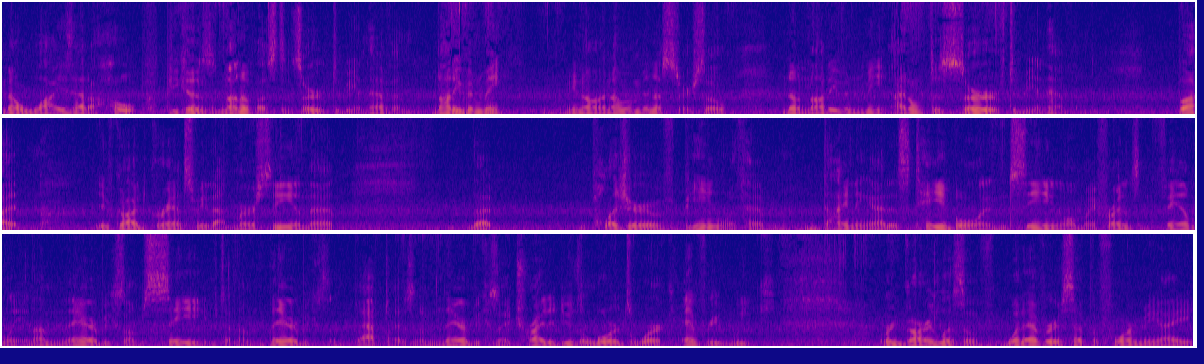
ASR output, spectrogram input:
Now, why is that a hope? Because none of us deserve to be in heaven. Not even me. You know, and I'm a minister, so no, not even me. I don't deserve to be in heaven. But if God grants me that mercy and that that pleasure of being with him, dining at his table and seeing all my friends and family, and I'm there because I'm saved, and I'm there because I'm baptized, and I'm there because I try to do the Lord's work every week. Regardless of whatever is set before me, I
